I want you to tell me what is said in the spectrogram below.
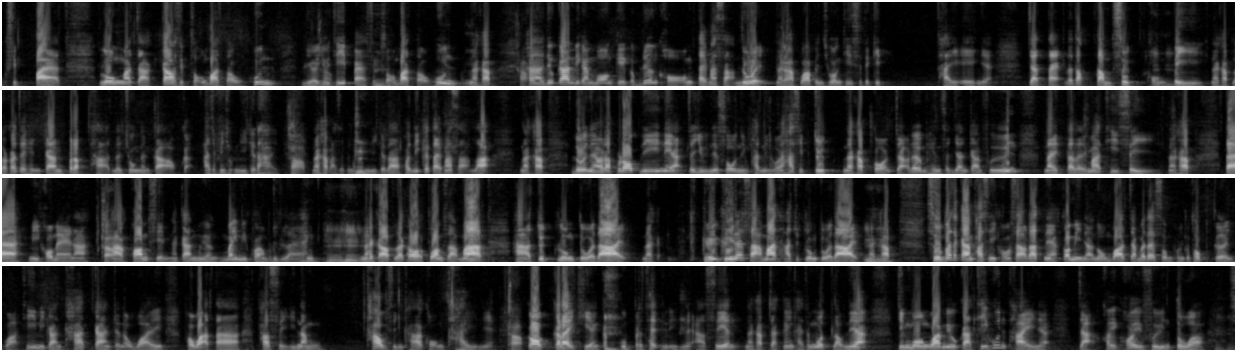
2568 ลงมาจาก 92 บาทต่อหุ้น เหลืออยู่ที่ 82 บาทต่อหุ้นนะครับครับขณะเดียวกันมีการมองเกี่ยวกับเรื่องของไตรมาส 3 ด้วยนะคครัรับบว่าเป็นช่วงที่เศรษฐกิจไทยเองเนี่ย จะแตะระดับต่ำสุดของอือฮึปีนะครับแล้วก็จะเห็นการปรับฐานในช่วงดังกล่าว ก็อาจจะเป็นช่วงนี้ก็ได้ครับนะครับอาจจะเป็นช่วงนี้ก็ได้ เพราะนี่ก็ไตรมาสสามละนะครับโดยแนวรับรอบนี้เนี่ยจะอยู่ในโซน 1,150 จุดนะครับก่อนจะเริ่มเห็นสัญญาณการฟื้นในไตรมาสทีสี่4นะครับแต่มีข้อแม้นะครับหากความเสี่ยงทางการเมืองไม่มีความรุนแรงอืมนะครับแล้วก็ความสามารถหาจุดลงตัวได้นะ ครับคือคือถ้าสามารถหาจุดลงตัวได้นะครับส่วนมาตรการภาษีของสหรัฐเนี่ยก็มีแนวโน้มว่าจะไม่ได้ส่งผลกระทบเกินกว่าที่มีการคาดการณ์กันเอาไว้ เพราะว่าอัตราภาษีนำเข้าสินค้าของไทยเนี่ยครับก็ใกล้เคียงกับกลุ่มประเทศอื่นๆในอาเซียนนะครับจากเงื่อนไขทั้งหมดเหล่านี้จึงมองว่ามีโอกาสที่หุ้นไทยเนี่ย จะค่อยๆฟื้นตัว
